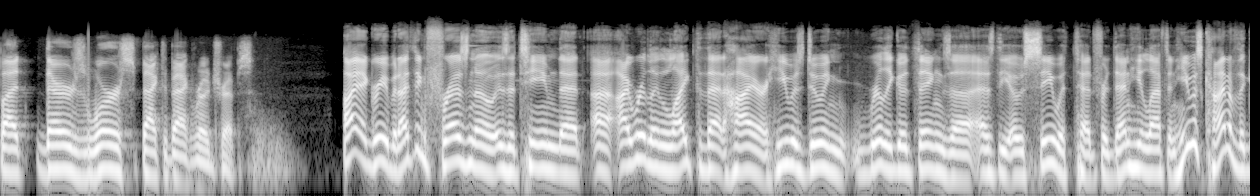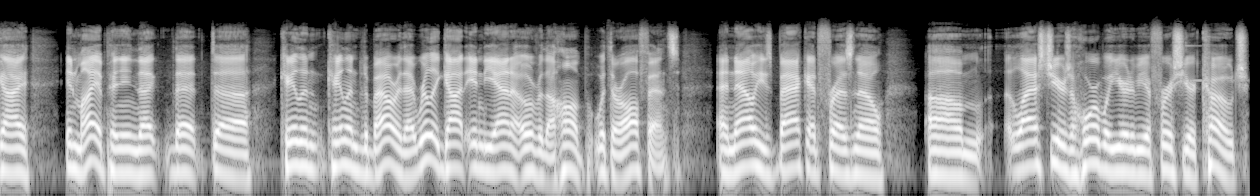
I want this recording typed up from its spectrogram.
but there's worse back to back road trips. I agree, but I think Fresno is a team that uh, I really liked that hire. He was doing really good things uh, as the OC with Tedford. Then he left, and he was kind of the guy, in my opinion, that that uh, Kalen Kalen DeBoer that really got Indiana over the hump with their offense. And now he's back at Fresno. Um, last year's a horrible year to be a first year coach,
